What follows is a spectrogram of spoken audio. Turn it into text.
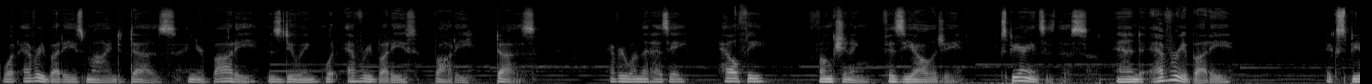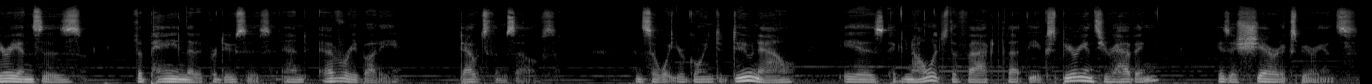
what everybody's mind does, and your body is doing what everybody's body does. Everyone that has a healthy, functioning physiology experiences this. And everybody experiences the pain that it produces, and everybody doubts themselves. And so, what you're going to do now is acknowledge the fact that the experience you're having is a shared experience.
